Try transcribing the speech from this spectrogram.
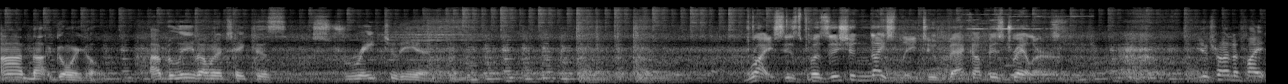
I'm not going home. I believe I'm going to take this straight to the end. Bryce is positioned nicely to back up his trailer. You're trying to fight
